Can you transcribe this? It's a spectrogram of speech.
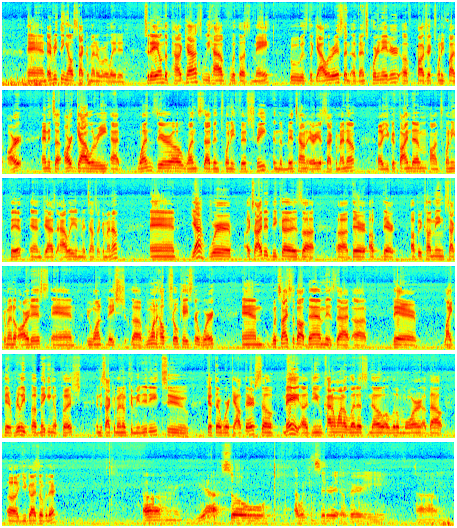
and everything else Sacramento related. Today on the podcast, we have with us May, who is the gallerist and events coordinator of Project 25 Art, and it's an art gallery at 1017 25th Street in the Midtown area of Sacramento. Uh, you could find them on 25th and Jazz Alley in Midtown Sacramento. And yeah, we're excited because uh, uh, they're up they're up and coming Sacramento artists, and we want they sh- uh, we want to help showcase their work and what's nice about them is that uh, they're like they're really uh, making a push in the Sacramento community to get their work out there. So, May, uh, do you kind of want to let us know a little more about uh, you guys over there? Um, yeah, so I would consider it a very um,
